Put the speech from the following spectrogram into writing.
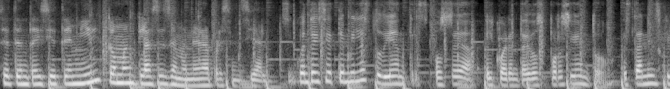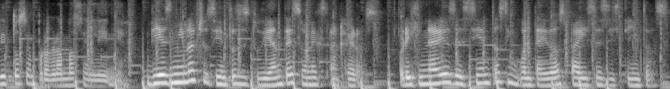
77.000 toman clases de manera presencial. 57.000 estudiantes, o sea, el 42%, están inscritos en programas en línea. 10.800 estudiantes son extranjeros, originarios de 152 países distintos.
